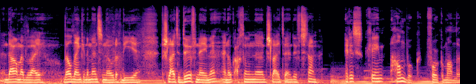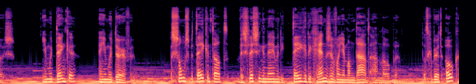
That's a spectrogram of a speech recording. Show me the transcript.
en daarom hebben wij weldenkende mensen nodig die uh, besluiten durven nemen en ook achter hun besluiten durven te staan. Er is geen handboek voor commando's. Je moet denken en je moet durven. Soms betekent dat beslissingen nemen die tegen de grenzen van je mandaat aanlopen. Dat gebeurt ook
